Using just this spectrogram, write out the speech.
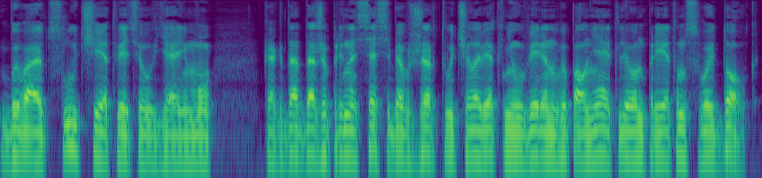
«Бывают случаи», — ответил я ему, — «когда даже принося себя в жертву, человек не уверен, выполняет ли он при этом свой долг».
